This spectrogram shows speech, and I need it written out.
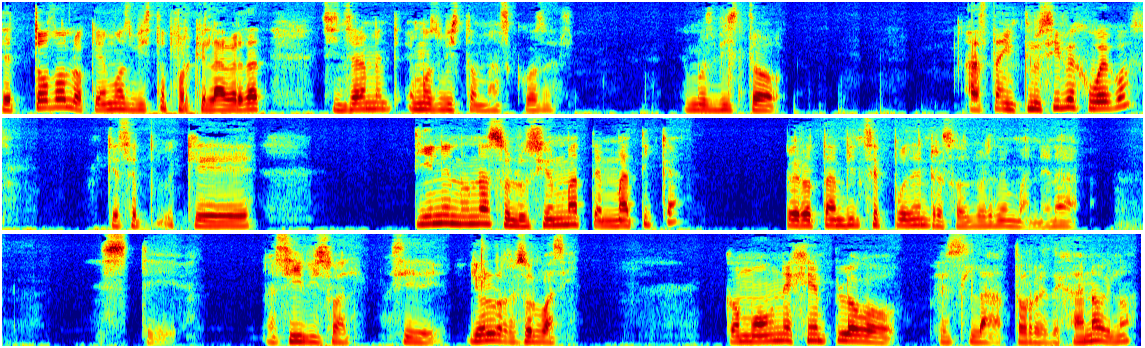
de todo lo que hemos visto, porque la verdad, sinceramente, hemos visto más cosas. Hemos visto hasta inclusive juegos que se que tienen una solución matemática, pero también se pueden resolver de manera este así visual, así de, yo lo resuelvo así. Como un ejemplo es la Torre de Hanoi, ¿no?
